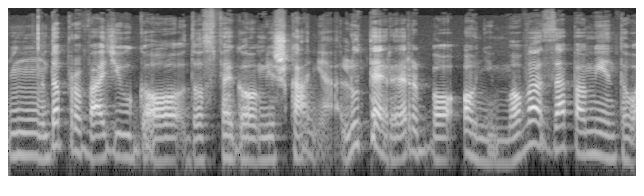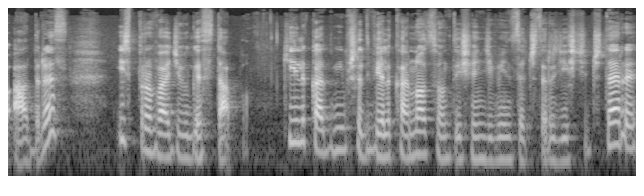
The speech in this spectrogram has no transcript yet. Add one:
mm, doprowadził go do swego mieszkania. Luterer, bo o nim mowa, zapamiętał adres i sprowadził gestapo. Kilka dni przed Wielkanocą 1944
